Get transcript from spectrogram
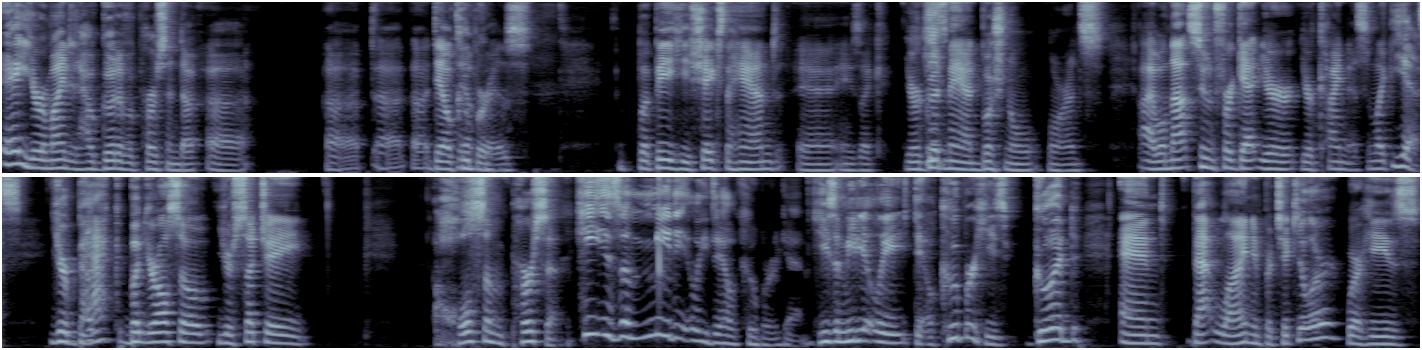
a you're reminded how good of a person uh, uh, uh, uh, dale cooper Cooper. is but b he shakes the hand and he's like you're a good man bushnell lawrence i will not soon forget your your kindness i'm like Yes. you're back but you're also you're such a, a wholesome person He is immediately Dale Cooper again. he's immediately dale cooper he's good and that line in particular where he's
